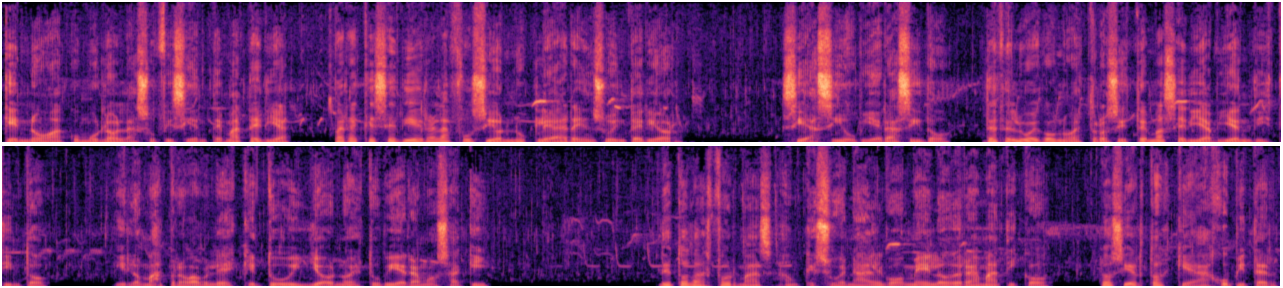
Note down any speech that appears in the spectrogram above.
que no acumuló la suficiente materia para que se diera la fusión nuclear en su interior. Si así hubiera sido, desde luego nuestro sistema sería bien distinto, y lo más probable es que tú y yo no estuviéramos aquí. De todas formas, aunque suena algo melodramático, lo cierto es que a Júpiter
